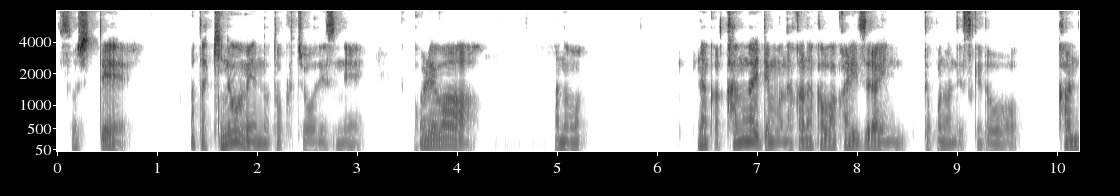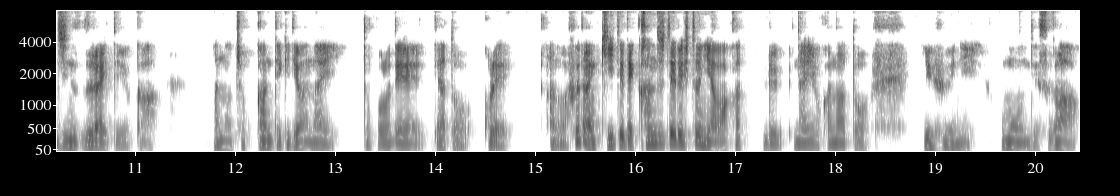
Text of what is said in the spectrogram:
そして、あとは機能面の特徴ですね。これは、あの、なんか考えてもなかなかわかりづらいとこなんですけど、感じづらいというか、あの直感的ではないところで、で、あと、これあの、普段聞いてて感じてる人にはわかる内容かなというふうに思うんですが、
